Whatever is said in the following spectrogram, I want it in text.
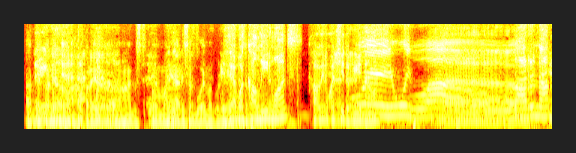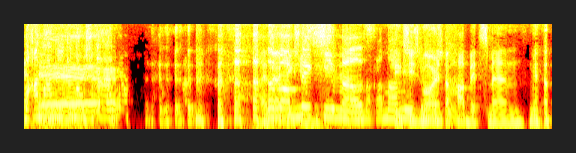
Sabi There ko you na go. mga pre, mga gusto kong mangyari sa buhay, magulo. Is that what Colleen wants? Colleen wants you to be, no? Uy, uy. Wow. Pare na, baka mami Mickey Mouse ka. I, I Mga think Mickey she's, Mouse. I think she's Mickey more into hobbits, man. You know?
